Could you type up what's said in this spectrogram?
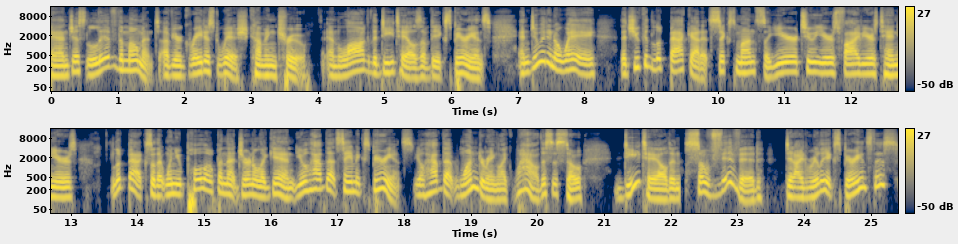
and just live the moment of your greatest wish coming true and log the details of the experience and do it in a way that you could look back at it six months, a year, two years, five years, 10 years, look back so that when you pull open that journal again, you'll have that same experience. You'll have that wondering, like, wow, this is so detailed and so vivid. Did I really experience this?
